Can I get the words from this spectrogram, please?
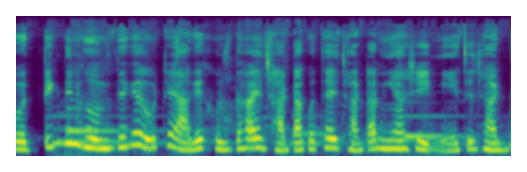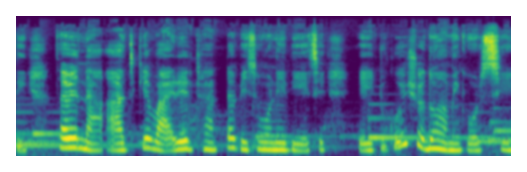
প্রত্যেক দিন ঘুম থেকে উঠে আগে খুঁজতে হয় ঝাঁটা কোথায়, ঝাঁটা নিয়ে আসি, নিয়েছে ঝাঁট দিই। তবে না, আজকে বাইরের ঝাঁটটা পিসুমণি দিয়েছে। এইটুকুই শুধু আমি করছি।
